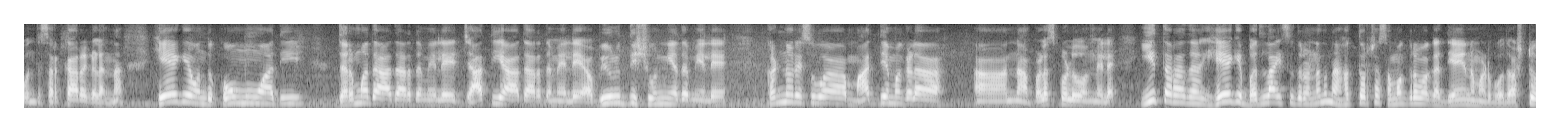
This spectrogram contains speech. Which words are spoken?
ಒಂದು ಸರ್ಕಾರಗಳನ್ನು ಹೇಗೆ ಒಂದು ಕೋಮುವಾದಿ ಧರ್ಮದ ಆಧಾರದ ಮೇಲೆ, ಜಾತಿಯ ಆಧಾರದ ಮೇಲೆ, ಅಭಿವೃದ್ಧಿ ಶೂನ್ಯದ ಮೇಲೆ ಕಣ್ಣೊರೆಸುವ ಮಾಧ್ಯಮಗಳ ಅನ್ನ ಬಳಸ್ಕೊಳ್ಳುವ ಮೇಲೆ ಈ ಥರದ ಹೇಗೆ ಬದಲಾಯಿಸಿದ್ರು ಅನ್ನೋದನ್ನ ಹತ್ತು ವರ್ಷ ಸಮಗ್ರವಾಗಿ ಅಧ್ಯಯನ ಮಾಡ್ಬೋದು. ಅಷ್ಟು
